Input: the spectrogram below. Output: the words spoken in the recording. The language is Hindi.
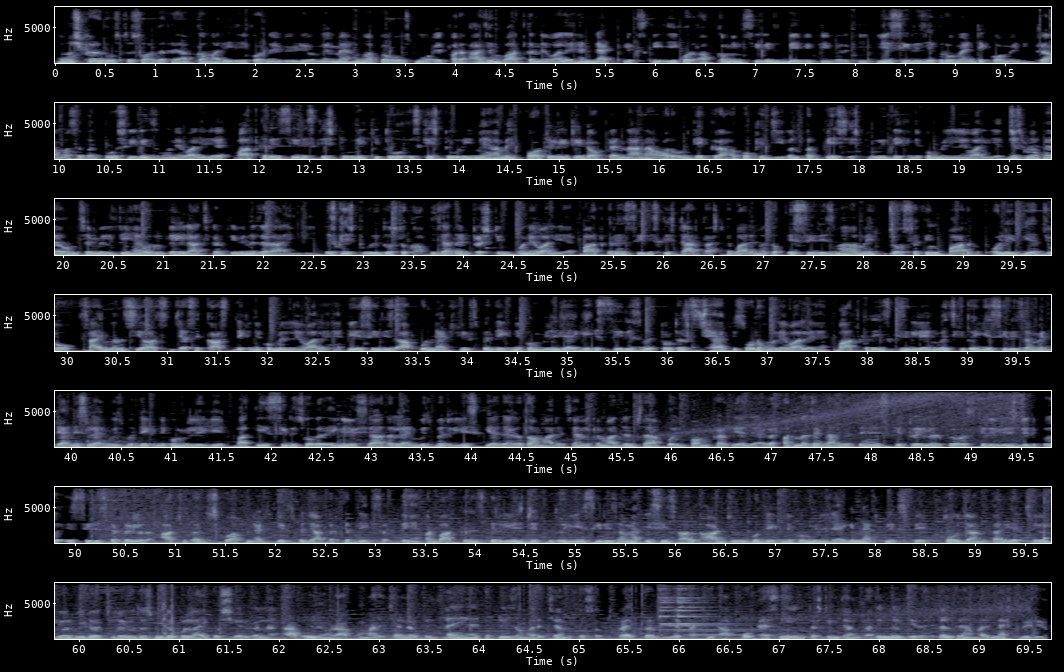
नमस्कार दोस्तों, स्वागत है आपका हमारी एक और नई वीडियो में। मैं हूँ आपका होस्ट मोहित और आज हम बात करने वाले हैं नेटफ्लिक्स की एक और अपकमिंग सीरीज़ बेबी फीवर की। ये सीरीज़ एक रोमांटिक कॉमेडी ड्रामा से भरपूर सीरीज़ होने वाली है। बात करें इस सीरीज़ की स्टोरी की तो इसकी स्टोरी में हमें फर्टिलिटी डॉक्टर नाना और उनके ग्राहकों के जीवन पर बेस्ड स्टोरी देखने को मिलने वाली है, जिसमें वह उनसे मिलती है और उनका इलाज करती हुई नज़र आएँगी। इसकी स्टोरी दोस्तों काफ़ी ज़्यादा इंटरेस्टिंग होने वाली है। बात करें सीरीज़ की स्टार कास्ट के बारे में तो इस सीरीज़ में हमें Josephine Park Olivia Joof Simon Sears जैसे कास्ट देखने को मिलने वाले हैं। ये सीरीज़ आपको नेटफ्लिक्स पे देखने को मिल जाएगी। इस सीरीज़ में टोटल छह एपिसोड होने वाले हैं। बात करें इसकी लैंग्वेज की तो ये सीरीज़ हमें डेनिश लैंग्वेज में देखने को मिलेगी। बाकी इस सीरीज़ को अगर इंग्लिश या अदर लैंग्वेज में रिलीज़ किया जाएगा तो हमारे चैनल के माध्यम से आपको इन्फॉर्म कर दिया जाएगा। और नज़र डाल लेते हैं इसके ट्रेलर पे और इसके रिलीज़ डेट पे। तो इस सीरीज़ का ट्रेलर आ चुका है, जिसको आप नेटफ्लिक्स पे जाकर के देख सकते हैं। और बात करें इसके रिलीज़ डेट पे तो ये सीरीज़ हमें इसी साल आठ जून को देखने को मिल जाएगी नेटफ्लिक्स पे। तो जानकारी अच्छी लगी और वीडियो अच्छी लगी तो इस वीडियो को लाइक और शेयर करना ना भूलें। और आप हमारे चैनल पर नए हैं तो प्लीज़ हमारे चैनल को सब्सक्राइब कर दीजिए ताकि आपको ऐसी ही इंटरेस्टिंग जानकारी मिलती रहे। चलते हैं हमारे नेक्स्ट वीडियो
